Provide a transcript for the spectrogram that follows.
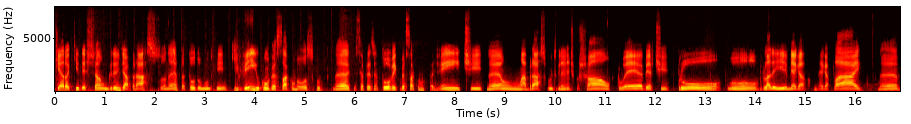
Quero aqui deixar um grande abraço, né, para todo mundo que, que veio conversar conosco, né, que se apresentou, veio conversar com a gente, né, um abraço muito grande pro Shawn, pro Ebert, pro o Vladeir Mega, Megafly, né,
